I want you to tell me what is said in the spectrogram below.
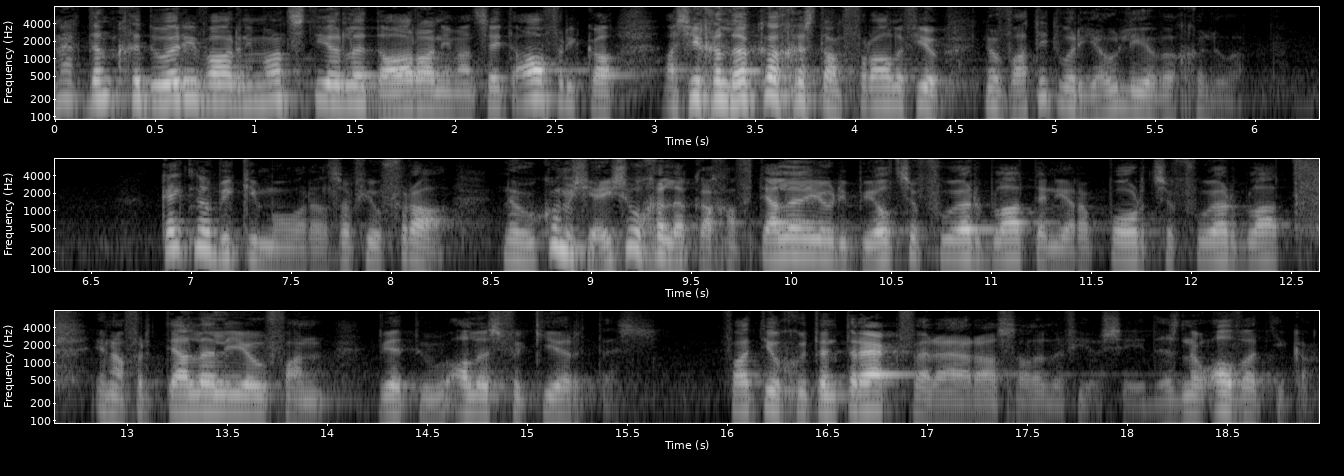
En ek dink gedoorie waar niemand steur hulle daaraan nie want Suid-Afrika, as jy gelukkig is dan vra hulle vir jou, nou wat het oor jou lewe geloop? Kyk nou bietjie môre asof jy vra, nou hoekom is jy so gelukkig? Dan vertel hulle jou die beeld se voorblad en die rapport se voorblad en dan vertel hulle jou van weet hoe alles verkeerd is. Vat jou goed en trek vir haar as hulle vir jou sê. Dis nou al wat jy kan.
